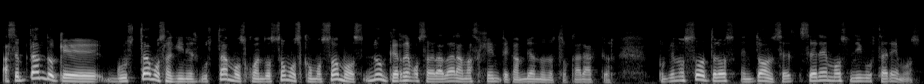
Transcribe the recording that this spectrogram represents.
Aceptando que gustamos a quienes gustamos cuando somos como somos, no querremos agradar a más gente cambiando nuestro carácter, porque nosotros entonces seremos ni gustaremos.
